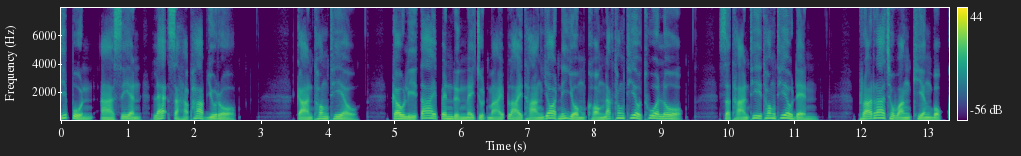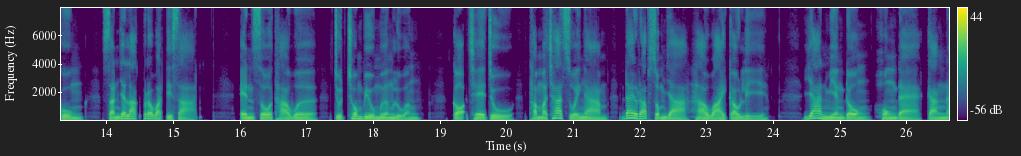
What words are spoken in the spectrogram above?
ญี่ปุ่น อาเซียน และสหภาพยุโรป การท่องเที่ยว เกาหลีใต้เป็นหนึ่งในจุดหมายปลายทางยอดนิยมของนักท่องเที่ยวทั่วโลก สถานที่ท่องเที่ยวเด่น พระราชวังเคียงบกกุง สัญญลักษณ์ประวัติศาสตร์เอนโซทาวเวอร์จุดชมวิวเมืองหลวง เกาะเชจู ธรรมชาติสวยงาม ได้รับสมญาฮาวายเกาหลี ย่านเมียงดง ฮงแด กางน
